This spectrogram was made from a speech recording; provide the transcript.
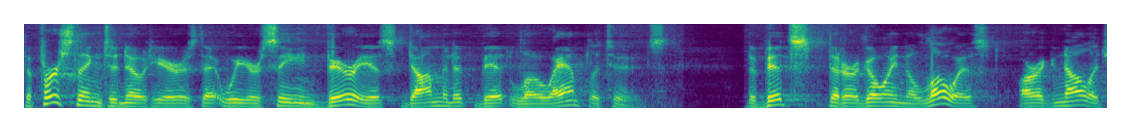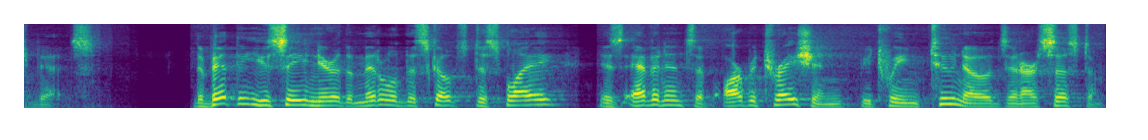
The first thing to note here is that we are seeing various dominant bit low amplitudes. The bits that are going the lowest are acknowledge bits. The bit that you see near the middle of the scope's display is evidence of arbitration between two nodes in our system.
